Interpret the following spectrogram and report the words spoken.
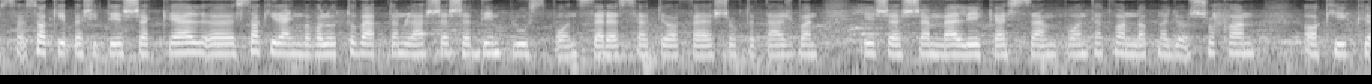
szakképesítésekkel szakirányba való továbbtanulás esetén pluszpont szerezhető a felsőoktatásban, és ez sem mellékes szempont. Tehát vannak nagyon sokan, akik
